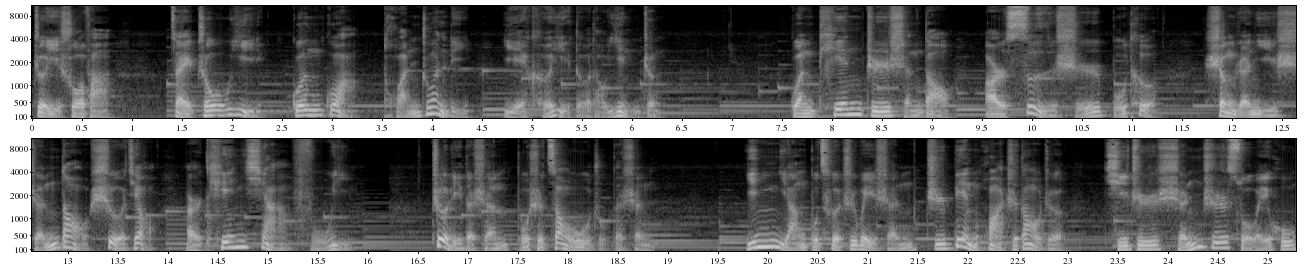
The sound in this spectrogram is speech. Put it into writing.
这一说法，在《周易》观卦团传里也可以得到印证。观天之神道，而四时不特。圣人以神道设教，而天下服矣。这里的神不是造物主的神，阴阳不测之谓神，知变化之道者，其知神之所为乎？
